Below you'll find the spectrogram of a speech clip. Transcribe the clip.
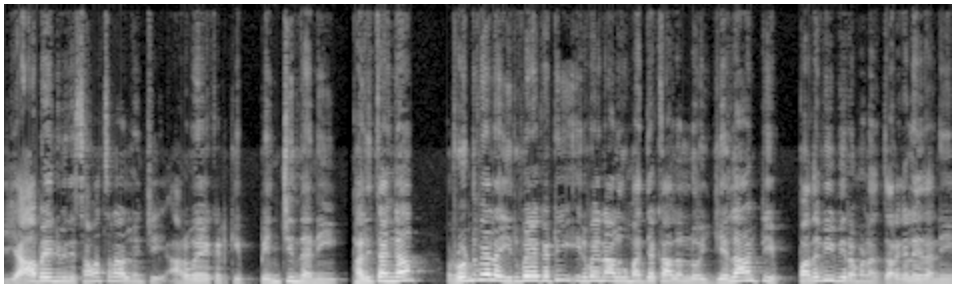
యాభై ఎనిమిది సంవత్సరాల నుంచి అరవై ఒకటికి పెంచిందని ఫలితంగా రెండు వేల ఇరవై ఒకటి ఇరవై నాలుగు మధ్య కాలంలో ఎలాంటి పదవీ విరమణ జరగలేదని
